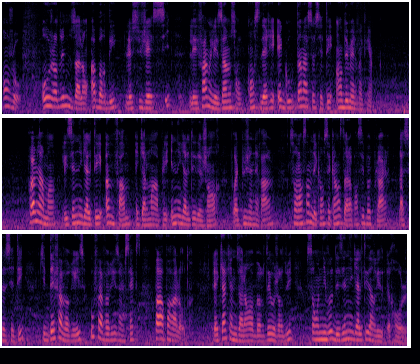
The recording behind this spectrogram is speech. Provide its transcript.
Bonjour. Aujourd'hui, nous allons aborder le sujet si les femmes et les hommes sont considérés égaux dans la société en 2021. Premièrement, les inégalités hommes-femmes, également appelées inégalités de genre pour être plus général, sont l'ensemble des conséquences de la pensée populaire, la société, qui défavorise ou favorise un sexe par rapport à l'autre. Les cas que nous allons aborder aujourd'hui sont au niveau des inégalités dans les rôles.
